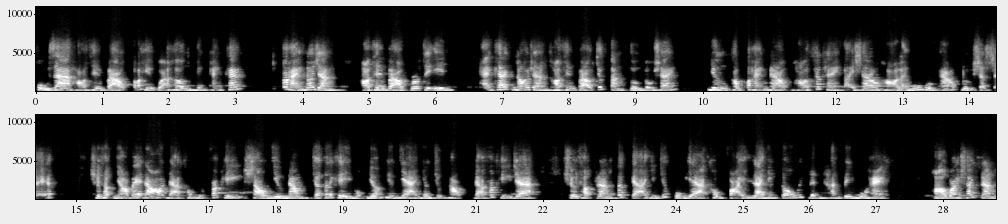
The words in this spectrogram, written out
phụ da họ thêm vào có hiệu quả hơn những hãng khác. Có hãng nói rằng họ thêm vào protein, hãng khác nói rằng họ thêm vào chất tăng cường độ sáng, nhưng không có hãng nào hỏi khách hàng tại sao họ lại muốn quần áo được sạch sẽ sự thật nhỏ bé đó đã không được phát hiện sau nhiều năm cho tới khi một nhóm những nhà nhân chủng học đã phát hiện ra sự thật rằng tất cả những chất phụ da không phải là nhân tố quyết định hành vi mua hàng. Họ quan sát rằng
